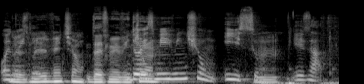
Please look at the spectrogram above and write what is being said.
Oi, não entendi. 2021. 2021? 2021, isso, Hum. exato.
